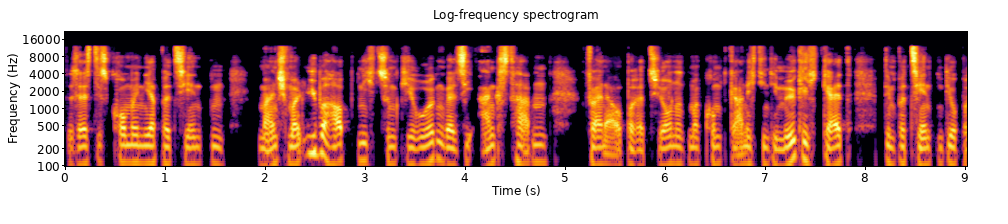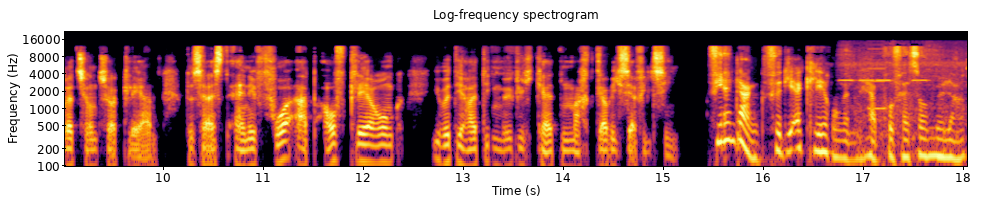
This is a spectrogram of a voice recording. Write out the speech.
Das heißt, es kommen ja Patienten manchmal überhaupt nicht zum Chirurgen, weil sie Angst haben vor einer Operation und man kommt gar nicht in die Möglichkeit, dem Patienten die Operation zu erklären. Das heißt, eine Vorab-Aufklärung über die heutigen Möglichkeiten macht, glaube ich, sehr viel Sinn. Vielen Dank für die Erklärungen, Herr Professor Müller.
